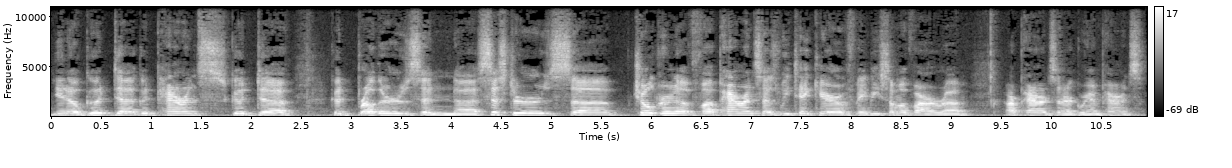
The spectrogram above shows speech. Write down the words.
you know, good uh, good parents, good uh, good brothers and sisters, children of parents as we take care of maybe some of our our parents and our grandparents.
